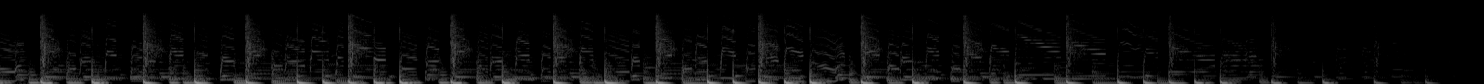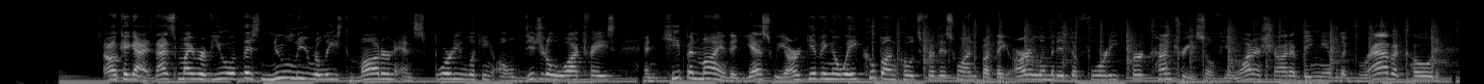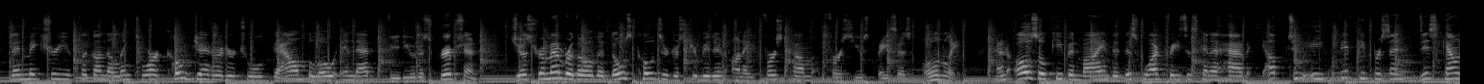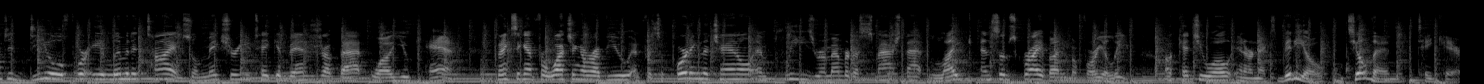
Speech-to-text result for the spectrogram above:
Okay guys, that's my review of this newly released modern and sporty looking all digital watch face. And keep in mind that yes we are giving away coupon codes for this one but they are limited to 40 per country. So if you want a shot at being able to grab a code then make sure you click on the link to our code generator tool down below in that video description. Just remember though that those codes are distributed on a first come first use basis only. And also keep in mind that this watch face is going to have up to a 50% discounted deal for a limited time, so make sure you take advantage of that while you can. Thanks again for watching our review and for supporting the channel, and please remember to smash that like and subscribe button before you leave. I'll catch you all in our next video. Until then, take care.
